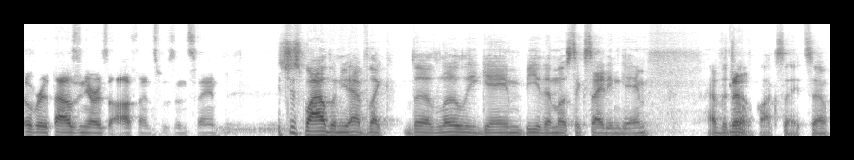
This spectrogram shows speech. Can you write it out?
over a thousand yards of offense was insane it's just wild when you have like the lowly game be the most exciting game of the 12 yeah. o'clock slate. So,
